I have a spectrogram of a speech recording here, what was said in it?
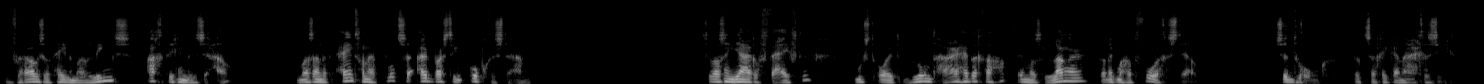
De vrouw zat helemaal links, achter in de zaal, en was aan het eind van haar plotse uitbarsting opgestaan. Ze was een jaar of vijftig, moest ooit blond haar hebben gehad en was langer dan ik me had voorgesteld. Ze dronk, dat zag ik aan haar gezicht,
